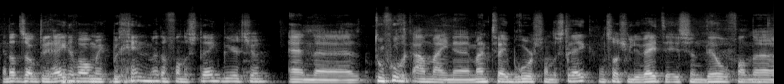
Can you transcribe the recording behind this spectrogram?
En dat is ook de reden waarom ik begin met een Van der Streek biertje. En eh, toen vroeg ik aan mijn, eh, mijn twee broers van de streek. Want zoals jullie weten is een deel van, eh,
